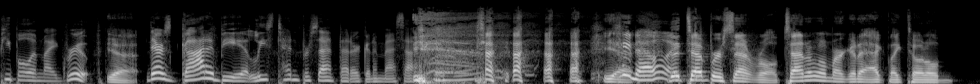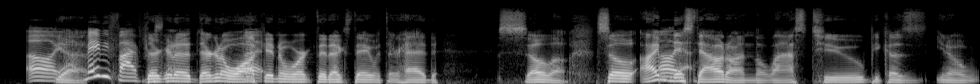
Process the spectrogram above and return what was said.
people in my group. Yeah, There's got to be at least 10% that are going to mess up. yeah. You know, the ten percent rule. Ten of them are gonna act like total. oh yeah, Yeah. maybe 5%. They're gonna they're gonna walk But- into work the next day with their head so low. So I Oh, missed out on the last two because you know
